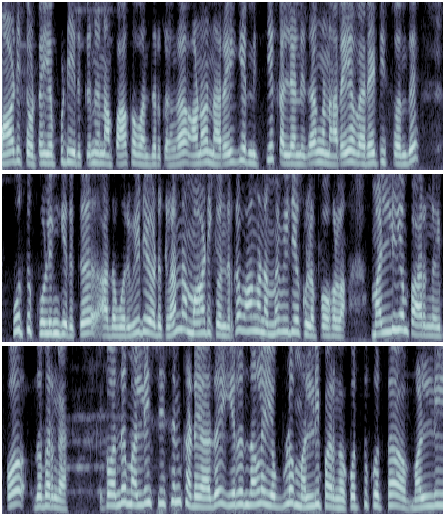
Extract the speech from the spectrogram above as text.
மாடி தோட்டம் எப்படி இருக்குன்னு நான் பார்க்க வந்திருக்கேங்க. ஆனால் நிறைய நித்திய கல்யாணி தாங்க. நிறைய வெரைட்டிஸ் வந்து பூத்து குலுங்கி இருக்கு அதை ஒரு வீடியோ எடுக்கலாம் நான் மாடிக்கு வந்திருக்கேன். வாங்க நம்ம வீடியோக்குள்ளே போகலாம். மல்லியும் பாருங்கள் இப்போது இது பாருங்க. இப்போ வந்து மல்லி சீசன் கிடையாது. இருந்தாலும் எவ்வளோ மல்லி பாருங்கள் கொத்து கொத்தா மல்லி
